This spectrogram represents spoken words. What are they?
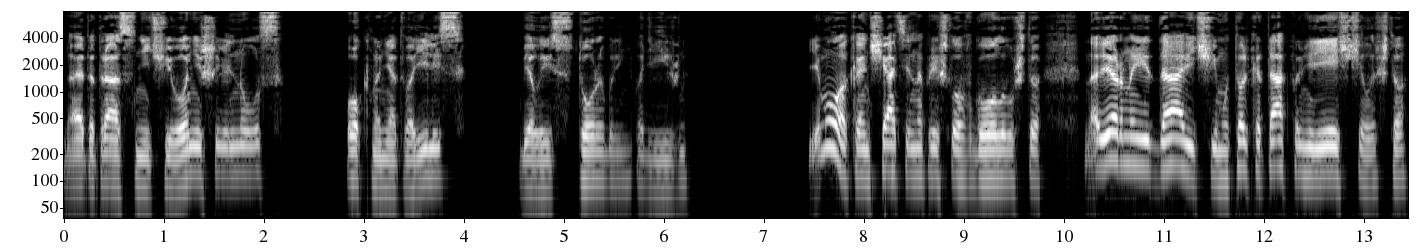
На этот раз ничего не шевельнулось, окна не отворились, белые сторы были неподвижны. Ему окончательно пришло в голову, что, наверное, и давич ему только так померещилось, что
